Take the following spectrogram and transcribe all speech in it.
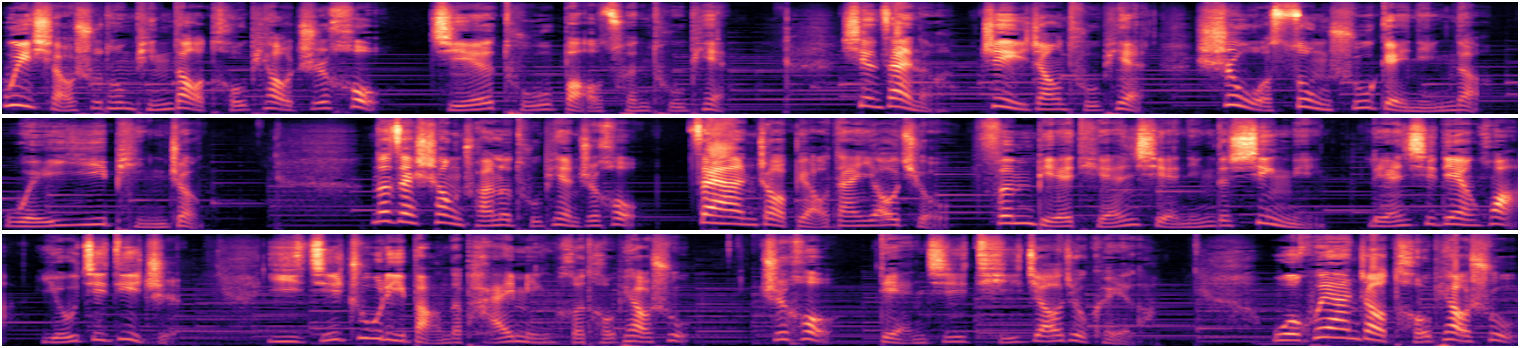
为小书童频道投票之后截图保存图片。现在呢，这一张图片是我送书给您的唯一凭证。那在上传了图片之后，再按照表单要求分别填写您的姓名、联系电话、邮寄地址，以及助力榜的排名和投票数，之后点击提交就可以了。我会按照投票数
